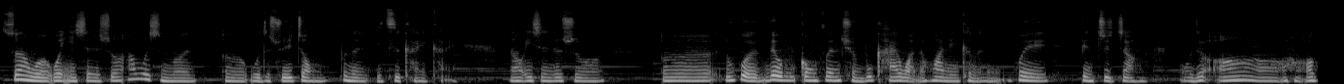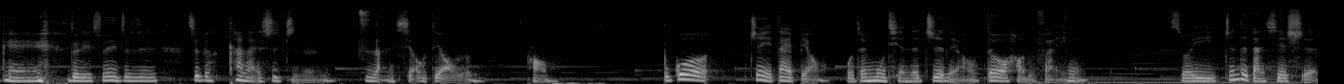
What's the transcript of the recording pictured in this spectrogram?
虽然我问医生说啊，为什么呃我的水肿不能一次开开？然后医生就说，呃，如果六公分全部开完的话，你可能会变智障。我就哦，OK，对，所以就是这个看来是只能自然消掉了。好，不过这也代表我对目前的治疗都有好的反应，所以真的感谢神。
